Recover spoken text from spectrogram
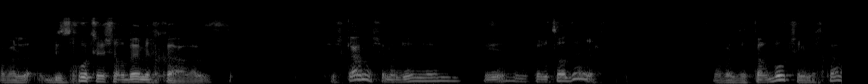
אבל בזכות שיש הרבה מחקר, אז יש כמה שמגיעים לפרצות דרך. אבל זה תרבות של מחקר.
